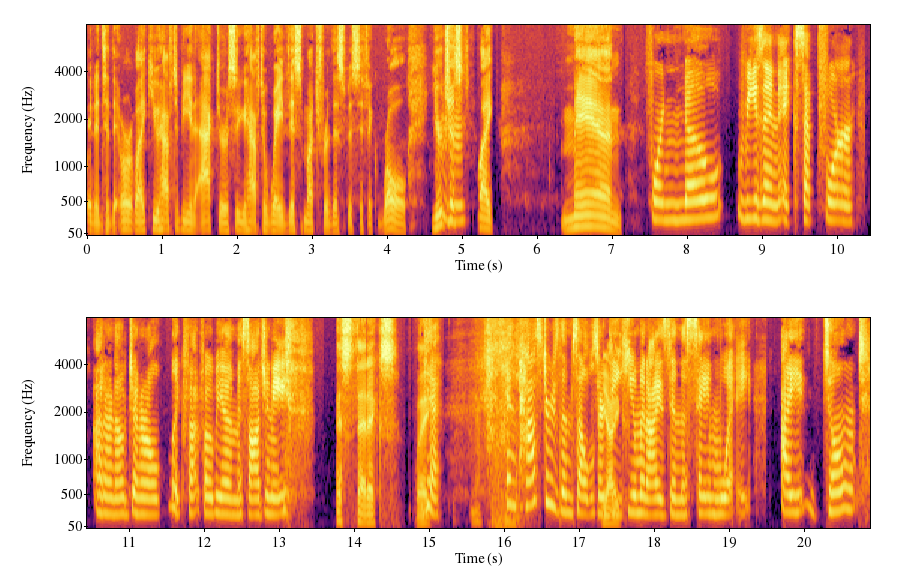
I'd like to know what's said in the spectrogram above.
fit into the, or like you have to be an actor. So you have to weigh this much for this specific role. You're Mhm. just like, man, For no reason except for, I don't know, general like fat phobia and misogyny. aesthetics. Like, yeah. And pastors themselves are Yikes. dehumanized in the same way. I don't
